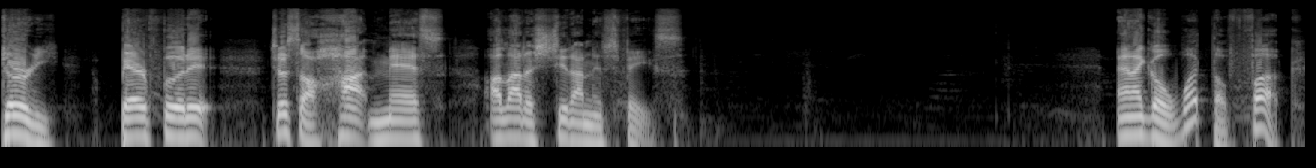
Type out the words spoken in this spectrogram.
dirty, barefooted, just a hot mess, a lot of shit on his face. And I go, what the fuck?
